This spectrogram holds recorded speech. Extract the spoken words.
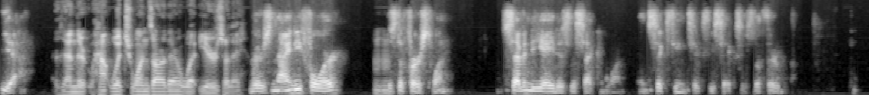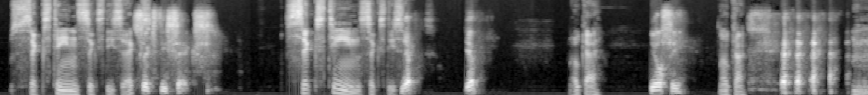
Yeah. And there, how, which ones are there? What years are they? There's 94 Mhm. is the first one. 78 is the second one. And 1666 is the third one. 1666? 66. 1666. Yep. Yep. Okay. You'll see. Okay. Hmm.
